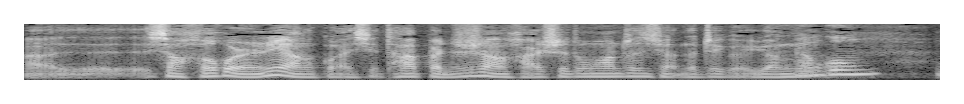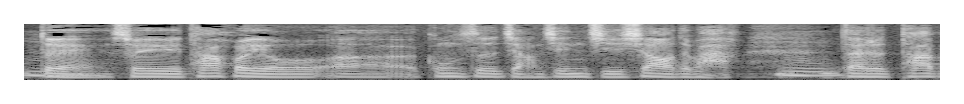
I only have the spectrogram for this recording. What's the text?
呃，像合伙人一样的关系，他本质上还是东方甄选的这个员工。员工，嗯对，所以他会有呃工资、奖金、绩效，对吧？嗯但是他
